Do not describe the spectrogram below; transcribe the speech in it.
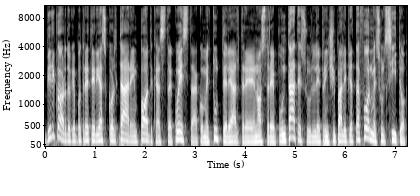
Vi ricordo che potrete riascoltare in podcast questa come tutte le altre nostre puntate sulle principali piattaforme, sul sito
